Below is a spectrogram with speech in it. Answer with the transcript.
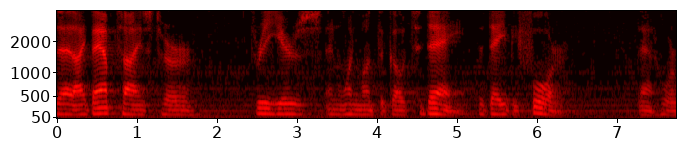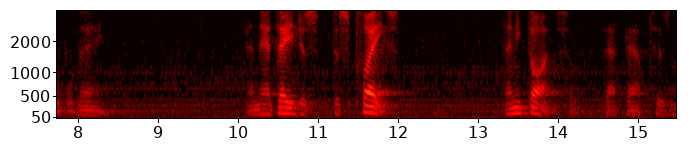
that I baptized her three years and one month ago today, the day before that horrible day. And that day just displaced any thoughts of that baptism.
